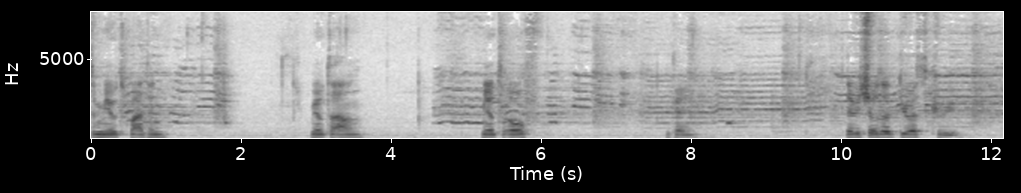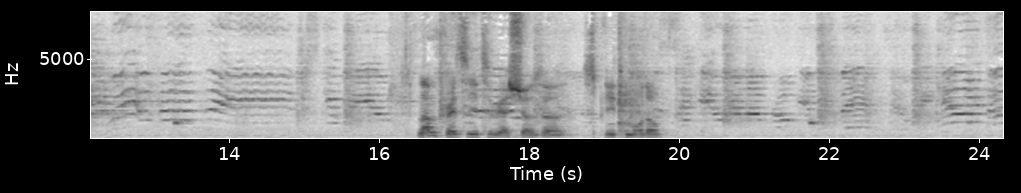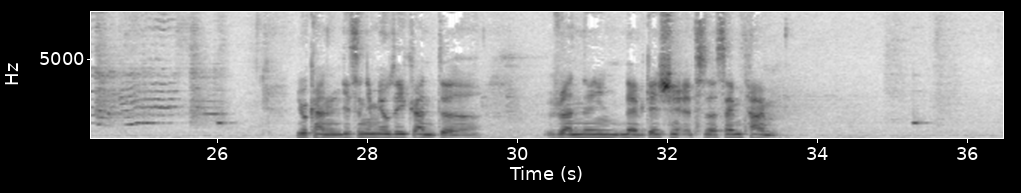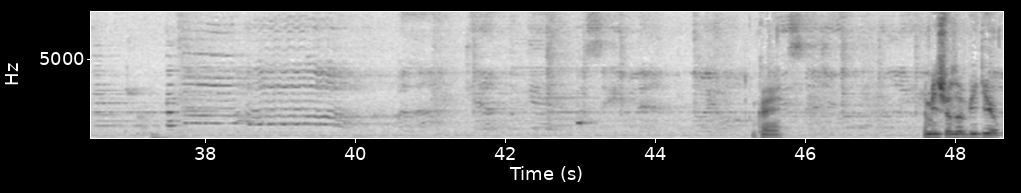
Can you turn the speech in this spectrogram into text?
the mute button. Mute on. Mute off. Okay. Let me show the dual screen. Long press it. Will show the split model. You can listen to music and uh, running navigation at the same time. Okay. Let me show the video.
